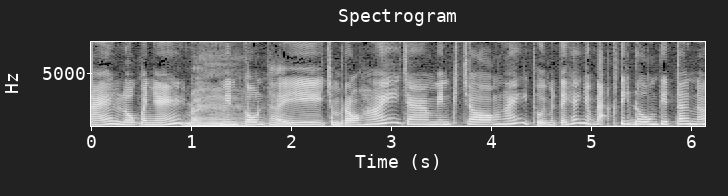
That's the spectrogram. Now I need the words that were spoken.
ដែរលោកបញ្ញាបាទមានកូនត្រីចម្រុះហើយចាមានខ្យងហើយត្រួយម្ទេសហើយខ្ញុំដាក់ខ្ទិះដូងទៀតទៅណា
